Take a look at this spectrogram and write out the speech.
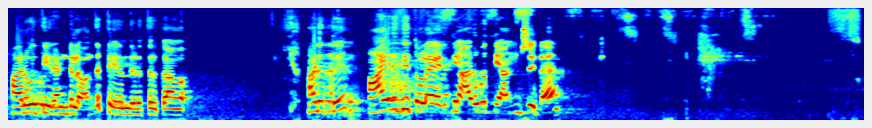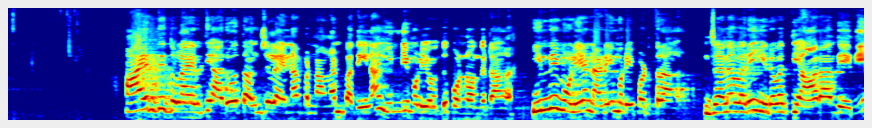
அறுபத்தி ரெண்டுல வந்து தேர்ந்தெடுத்திருக்காங்க. அடுத்து ஆயிரத்தி தொள்ளாயிரத்தி அறுபத்தி அஞ்சுல ஆயிரத்தி தொள்ளாயிரத்தி அறுபத்தி அஞ்சுல என்ன பண்ணாங்கன்னு பாத்தீங்கன்னா இந்தி மொழியை வந்து கொண்டு வந்துட்டாங்க. இந்தி மொழியை நடைமுறைப்படுத்துறாங்க. ஜனவரி இருபத்தி ஆறாம் தேதி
